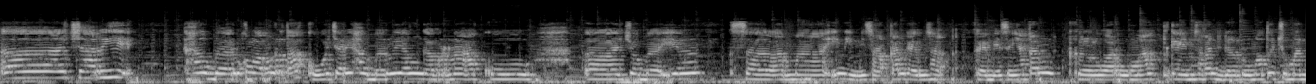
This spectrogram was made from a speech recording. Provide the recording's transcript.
Eh, cari hal baru. Kalau menurut aku, cari hal baru yang nggak pernah aku eh, cobain selama ini. Misalkan kayak misal kayak biasanya kan keluar rumah, kayak misalkan di dalam rumah tuh cuman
